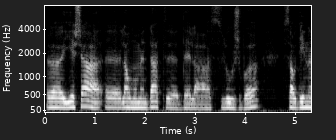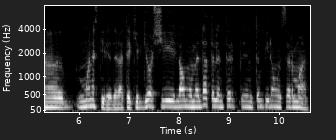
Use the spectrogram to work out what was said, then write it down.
uh, ieșea uh, la un moment dat de la slujbă sau din uh, mănăstire, de la Techirghiol și la un moment dat îl întâmpină un sărman.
